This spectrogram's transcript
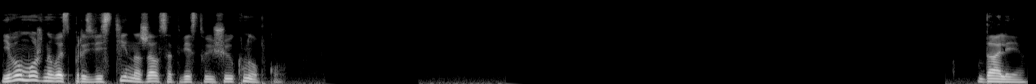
его можно воспроизвести, нажав соответствующую кнопку. Далее.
